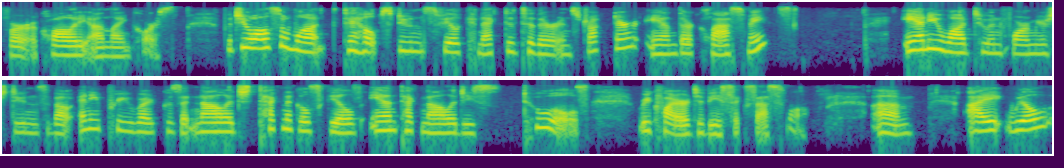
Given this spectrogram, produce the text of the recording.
for a quality online course. But you also want to help students feel connected to their instructor and their classmates. And you want to inform your students about any prerequisite knowledge, technical skills, and technology tools required to be successful. Um, I will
